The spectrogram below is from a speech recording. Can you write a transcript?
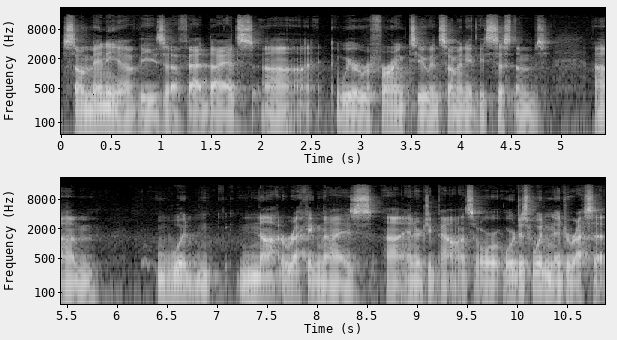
so many of these uh, fad diets uh, we're referring to in so many of these systems. Um, would not recognize uh, energy balance or, or just wouldn't address it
